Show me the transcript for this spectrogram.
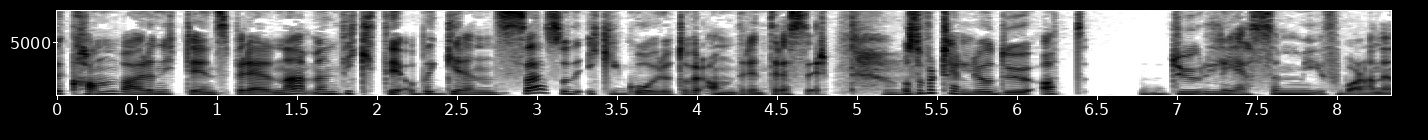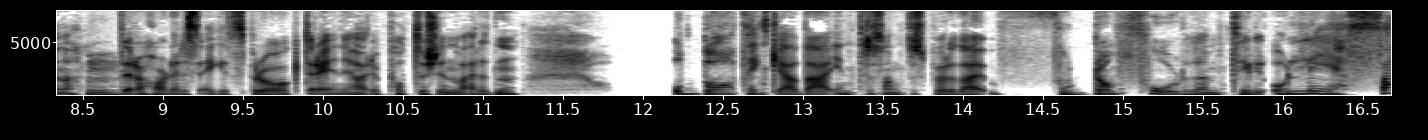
det kan være nyttig og inspirerende, men viktig å begrense så det ikke går utover andre interesser. Og så forteller jo du at du leser mye for barna dine. Dere har deres eget språk, dere er inne i Harry Potter sin verden. Og da tenker jeg det er interessant å spørre deg, hvordan får du dem til å lese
